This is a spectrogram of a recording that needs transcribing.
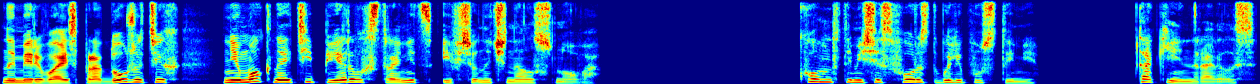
намереваясь продолжить их, не мог найти первых страниц и все начинал снова. Комнаты миссис Форест были пустыми. Так ей нравилось.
